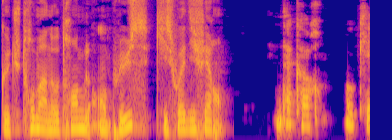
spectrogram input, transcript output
que tu trouves un autre angle en plus qui soit différent. D'accord. Ok.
